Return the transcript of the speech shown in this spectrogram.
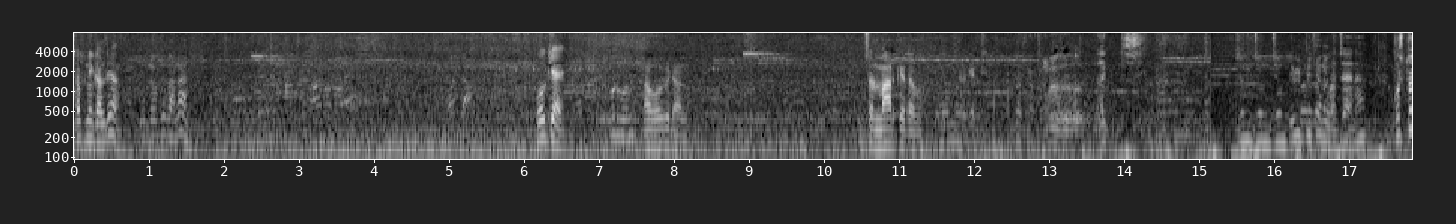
सब निकाल दिया? वो क्या है? हाँ वो भी डालो। चल मार्केट अब। जुम जुम जुम मजा है। ना कस्तो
